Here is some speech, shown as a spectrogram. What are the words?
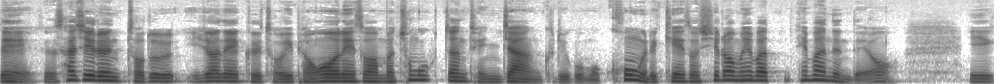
네, 그 사실은 저도 이전에 그 저희 병원에서 한번 청국장, 된장 그리고 뭐 콩 이렇게 해서 실험해봤 해봤는데요. 이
